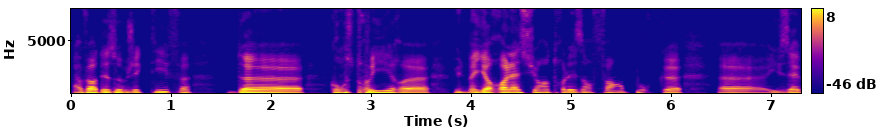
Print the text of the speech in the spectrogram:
avoir des objectifs de construire euh, une meilleure relation entre les enfants pour qu'ils aient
